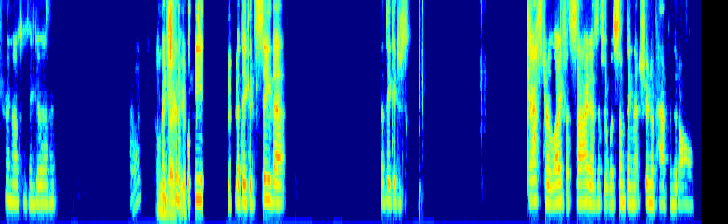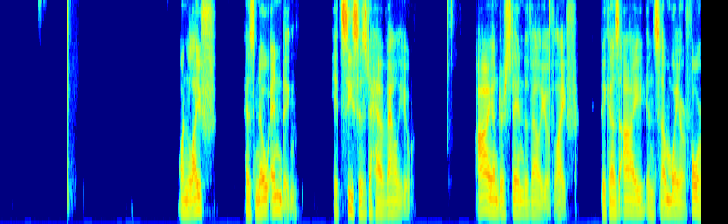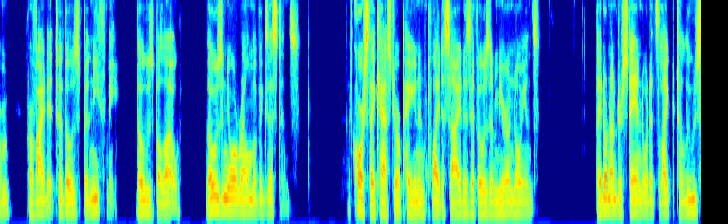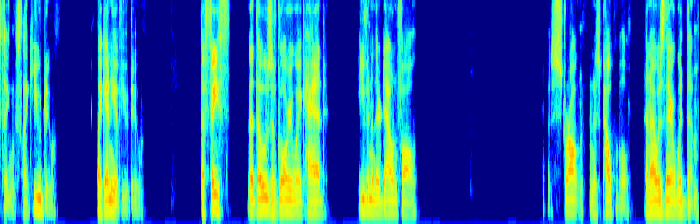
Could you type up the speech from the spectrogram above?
Try not to think about it. I'll just couldn't believe that they could say that. That they could just cast her life aside as if it was something that shouldn't have happened at all. When life has no ending, it ceases to have value. I understand the value of life because I, in some way or form, provide it to those beneath me, those below, those in your realm of existence. Of course, they cast your pain and plight aside as if it was a mere annoyance. They don't understand what it's like to lose things like you do, like any of you do. The faith that those of Glorywig had, even in their downfall, was strong and was palpable, and I was there with them.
